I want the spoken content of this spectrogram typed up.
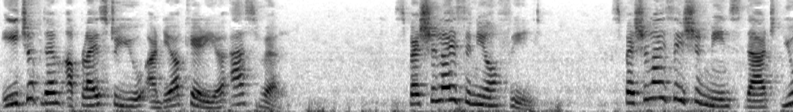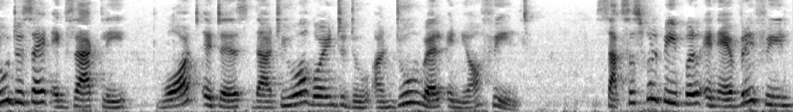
Each of them applies to you and your career as well. Specialize in your field. Specialization means that you decide exactly what it is that you are going to do and do well in your field. Successful people in every field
